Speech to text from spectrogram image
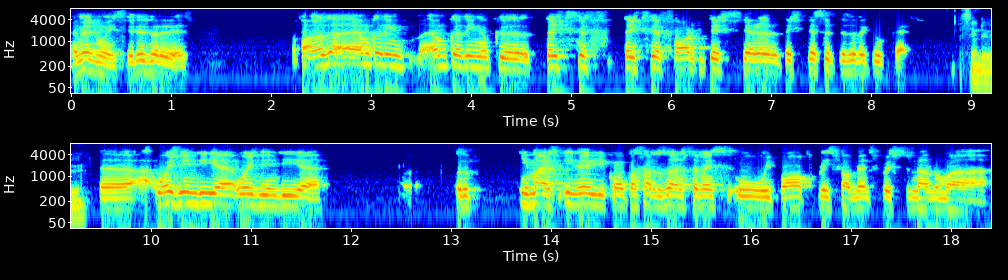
É mesmo isso. It is what it is. Opa, mas é, é, um bocadinho, é um bocadinho que tens que ser, tens que ser forte e tens que, ser, tens que ter certeza daquilo que queres. Sem dúvida. Uh, hoje em dia, hoje em dia e mais e, e, com o passar dos anos também o hip hop principalmente foi se tornando uma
